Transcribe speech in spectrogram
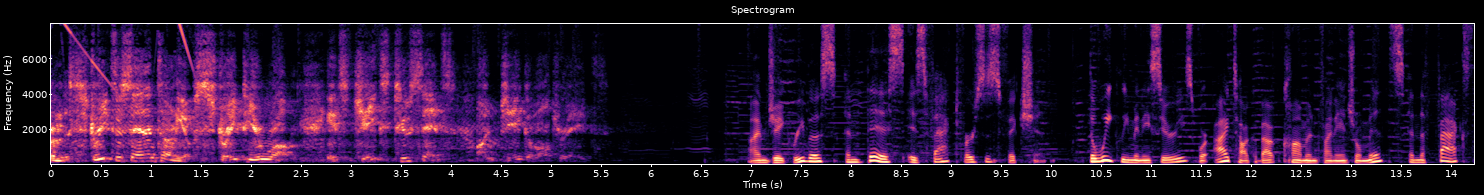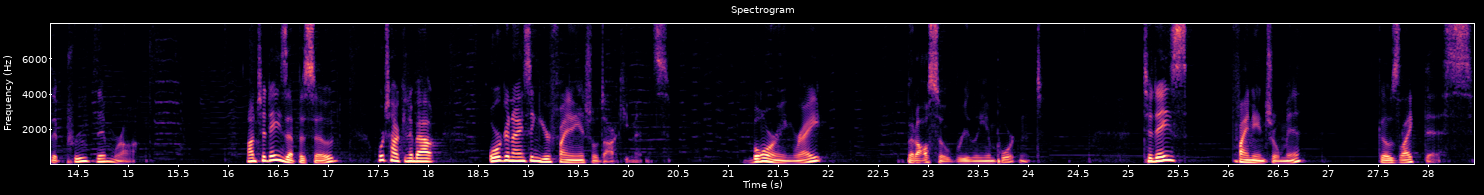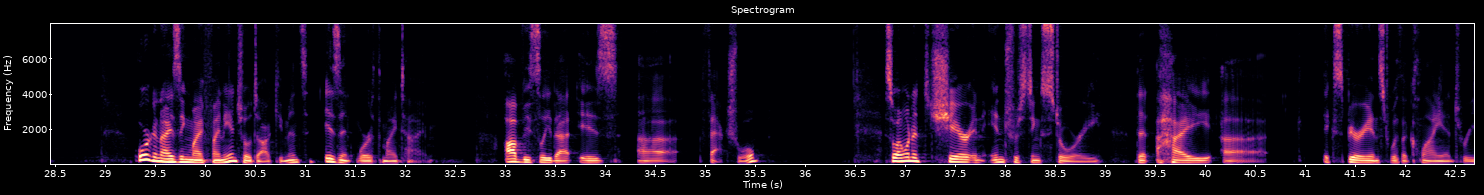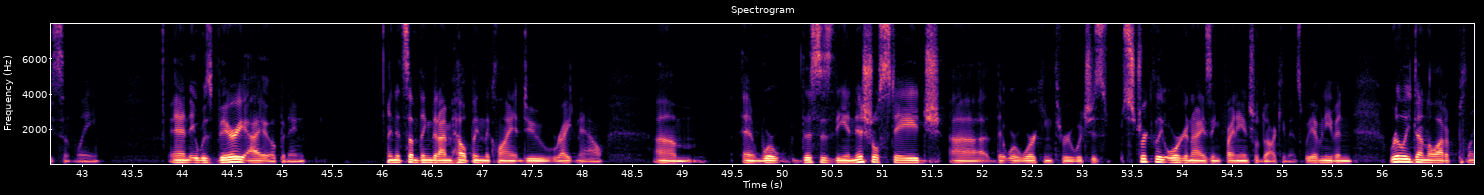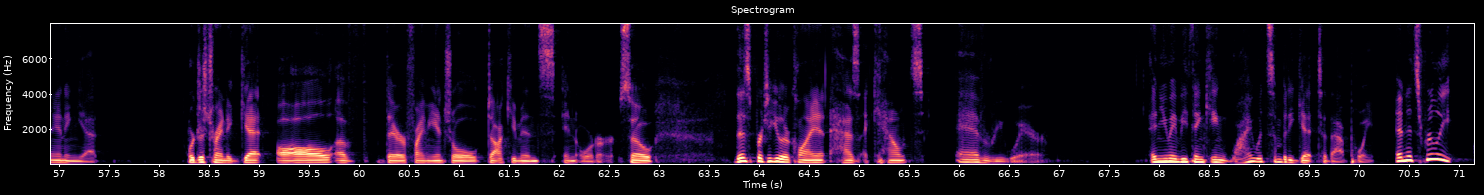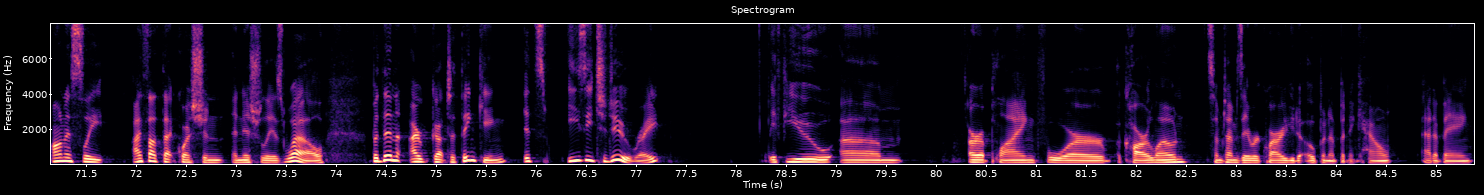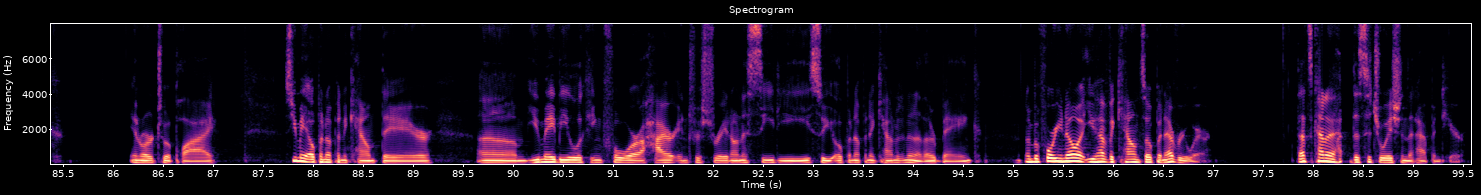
From the streets of San Antonio straight to your wallet, it's Jake's Two Cents on Jake of All Trades. I'm Jake Rivas, and this is Fact versus Fiction, the weekly miniseries where I talk about common financial myths and the facts that prove them wrong. On today's episode, we're talking about organizing your financial documents. Boring, right? But also really important. Today's financial myth goes like this Organizing my financial documents isn't worth my time. Obviously, that is uh, factual. So, I want to share an interesting story that I uh, experienced with a client recently. And it was very eye opening. And it's something that I'm helping the client do right now. Um, and we're this is the initial stage uh, that we're working through, which is strictly organizing financial documents. We haven't even really done a lot of planning yet. We're just trying to get all of their financial documents in order. So, this particular client has accounts everywhere. And you may be thinking, why would somebody get to that point? And it's really, honestly, I thought that question initially as well. But then I got to thinking, it's easy to do, right? If you um, are applying for a car loan, sometimes they require you to open up an account at a bank in order to apply. So you may open up an account there. Um, you may be looking for a higher interest rate on a CD, so you open up an account at another bank. And before you know it, you have accounts open everywhere. That's kind of the situation that happened here.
